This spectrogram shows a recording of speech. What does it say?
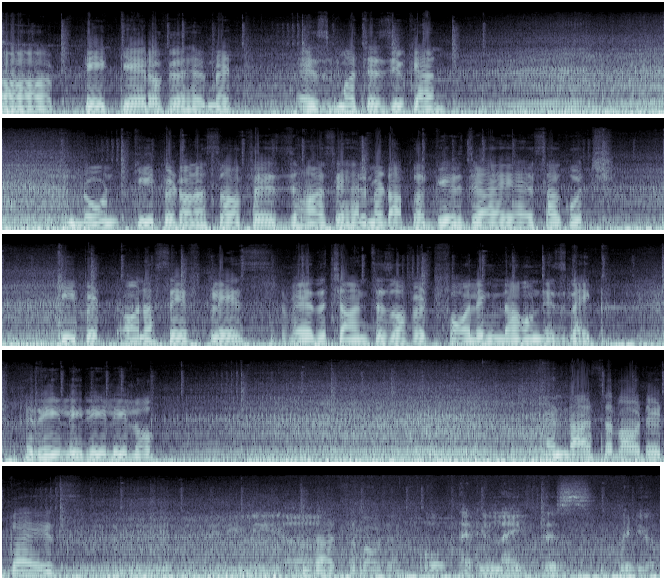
Uh, take care of your helmet as much as you can. डोंट कीप इट ऑन अ सरफेस जहाँ से हेलमेट आपका गिर जाए या ऐसा कुछ keep it on a safe place where the chances of it falling down is like really really low and that's about it guys I really uh, that's about it hope that you like this video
